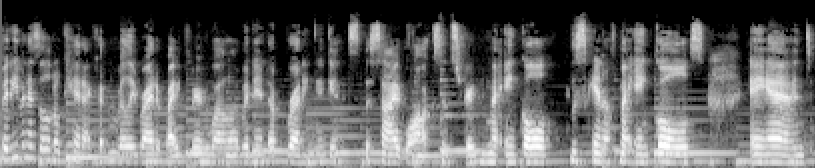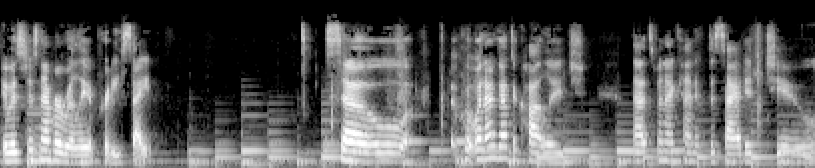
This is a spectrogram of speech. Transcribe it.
but even as a little kid, I couldn't really ride a bike very well. I would end up running against the sidewalks and scraping my ankle, the skin off my ankles, and it was just never really a pretty sight. So, but when I got to college, that's when I kind of decided to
